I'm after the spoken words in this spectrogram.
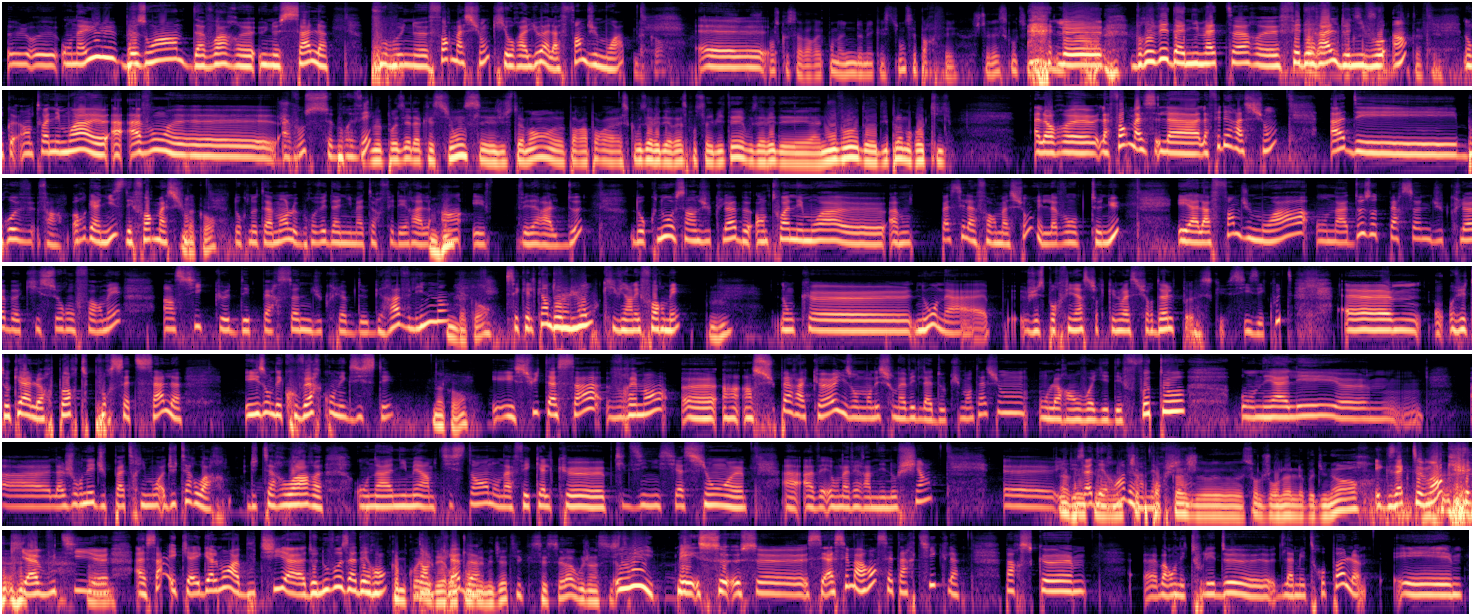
euh, euh, on a eu besoin d'avoir euh, une salle pour une formation qui aura lieu à la fin du mois. D'accord. Euh, Je pense que ça va répondre à une de mes questions, c'est parfait. Je te laisse continuer. le brevet d'animateur euh, fédéral Ouais, de niveau ça, 1. tout à fait. Donc Antoine et moi euh, avons, euh, avons ce brevet. Je me posais la question, c'est justement euh, par rapport à est-ce que vous avez des responsabilités et vous avez des, un niveau de diplôme requis? Alors euh, la, la, la fédération a des brevets, enfin organise des formations, donc notamment le brevet d'animateur fédéral Mhm. 1 et fédéral 2. Donc nous au sein du club, Antoine et moi euh, avons passé la formation et l'avons obtenue. Et à la fin du mois, on a deux autres personnes du club qui seront formées, ainsi que des personnes du club de Gravelines. C'est quelqu'un de Lyon qui vient les former. Mhm. Donc, euh, nous, on a, juste pour finir sur Quesnoy-sur-Dole, parce que s'ils écoutent, euh, j'ai toqué à leur porte pour cette salle et ils ont découvert qu'on existait. D'accord. Et suite à ça, vraiment euh, un, un super accueil. Ils ont demandé si on avait de la documentation. On leur a envoyé des photos. On est allé euh, la journée du patrimoine, du terroir. Du terroir, on a animé un petit stand. On a fait quelques petites initiations. euh, à- avec- on avait ramené nos chiens. Euh, et les adhérents un avaient ramené leurs chiens. reportage euh, sur le journal La Voix du Nord. Exactement, qui, qui a abouti euh, Ouais. à ça et qui a également abouti à de nouveaux adhérents. Comme quoi, dans il y a le des club. retombées médiatiques. C'est là où j'insiste. Oui, mais ce, ce- c'est assez marrant cet article parce que bah, on est tous les deux de la métropole et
